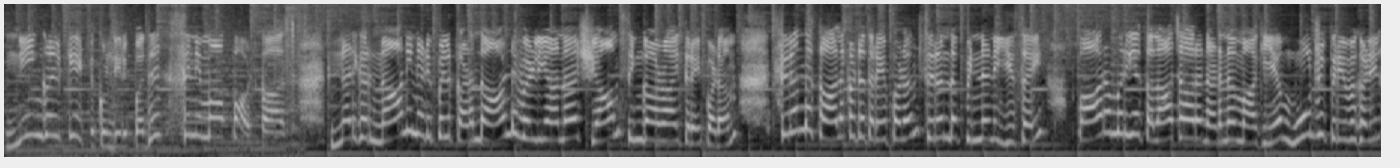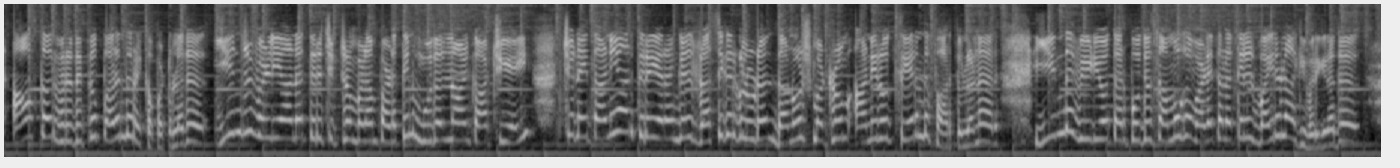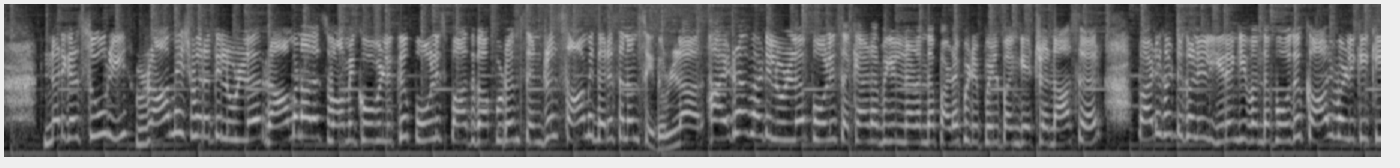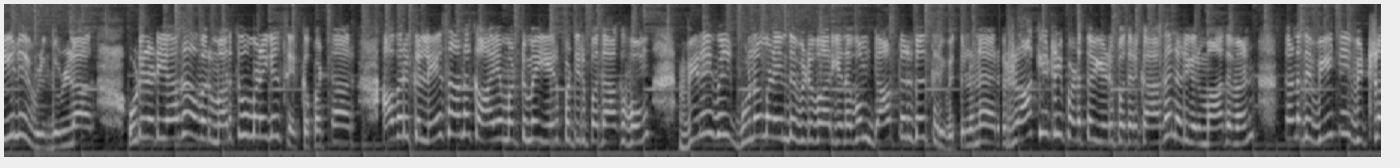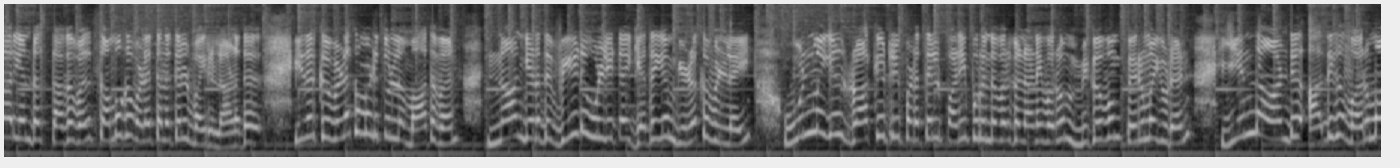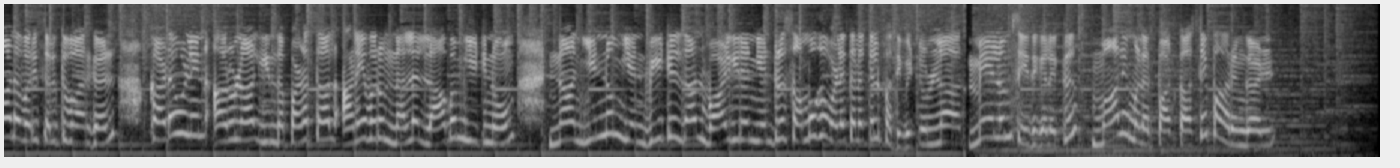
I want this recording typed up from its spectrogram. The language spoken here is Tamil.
நீங்கள் கேட்டுக்கொண்டிருப்பது சினிமா பாட்காஸ்ட் நடிகர் நானி நடிப்பில் கடந்த ஆண்டு வெளியான ஷியாம் சிங்காராய் திரைப்படம் சிறந்த காலகட்ட திரைப்படம் சிறந்த பின்னணி இசை பாரம்பரிய கலாச்சார நடனம் ஆகிய மூன்று பிரிவுகளில் ஆஸ்கார் விருதுக்கு பரிந்துரைக்கப்பட்டுள்ளது. இன்று வெளியான திருச்சிற்றம்பலம் படத்தின் முதல் நாள் காட்சியை சென்னை தனியார் திரையரங்கில் ரசிகர்களுடன் தனுஷ் மற்றும் அனிருத் சேர்ந்து பார்த்துள்ளனர். இந்த வீடியோ தற்போது சமூக வலைதளத்தில் வைரலாகி வருகிறது. நடிகர் சூரி ராமேஸ்வரத்தில் உள்ள ராமநாத சுவாமி கோவிலுக்கு போலீஸ் பாதுகாப்புடன் சென்று சாமி தரிசனம் செய்துள்ளார். ஹைதராபாத்தில் உள்ள போலீஸ் அகாடமியில் நடந்த படப்பிடிப்பில் பங்கேற்ற நாசர் படிக்கட்டுகளில் இறங்கி வந்தபோது கால் வலிக்கு கீழே விழுந்துள்ளார். உடனடியாக அவர் மருத்துவமனையில் சேர்க்கப்பட்டார். அவருக்கு லேசான காயம் மட்டுமே ஏற்பட்டிருப்பதாகவும் விரைவில் குணமடைந்து விடுவார் எனவும் டாக்டர்கள் தெரிவித்துள்ளனர். ராக்கெட்ரி படத்தை எடுப்பதற்காக நடிகர் மாதவன் தனது வீட்டை விற்றார் என்ற தகவல் சமூக வலைதளத்தில் வைரலானது. இதற்கு விளக்கமளித்துள்ள மாதவன் நான் எனது வீடு உள்ளிட்ட எதையும் இழக்கவில்லை. உண்மையில் ராக்கெட்ரி படத்தில் பணிபுரிந்தவர்கள் அனைவரும் மிகவும் பெருமையுடன் இந்த ஆண்டு அதிக வருமான வரி செலுத்துவார்கள். கடவுளின் அருளால் இந்த படத்தால் அனைவரும் நல்ல லாபம் ஈட்டினோம். நான் இன்னும் என் வீட்டில்தான் வாழ்கிறேன் என்று சமூக வலைதளத்தில் பதிவிட்டுள்ளார். மேலும் செய்திகளுக்கு மாலை மலர் பாட்காஸ்டை பாருங்கள்.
